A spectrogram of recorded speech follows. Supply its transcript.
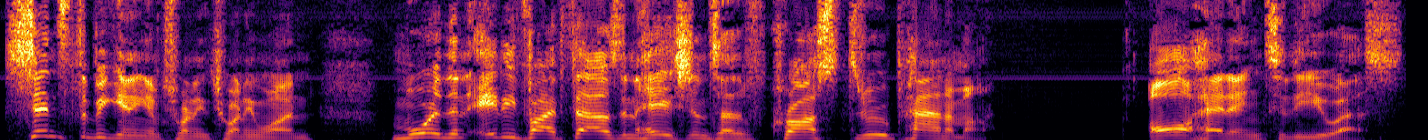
since the beginning of 2021, more than 85,000 Haitians have crossed through Panama, all heading to the U.S.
